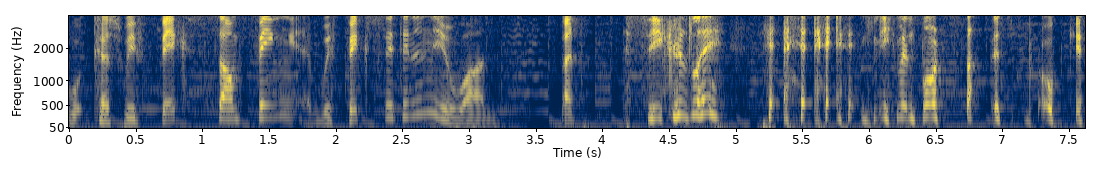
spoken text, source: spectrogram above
because we fix something, we fix it in a new one, but secretly, even more stuff is broken.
